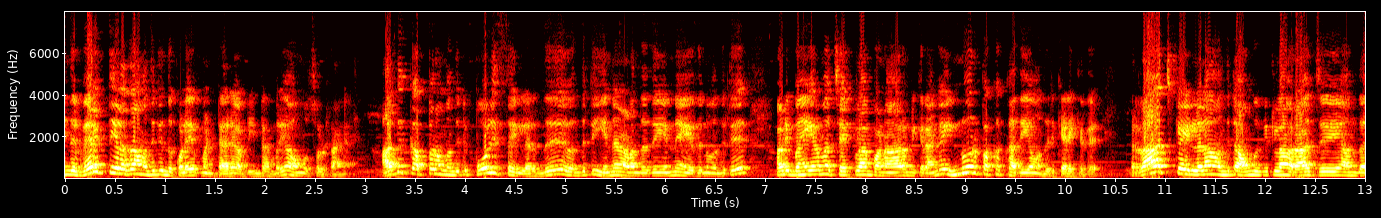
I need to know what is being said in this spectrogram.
இந்த விரக்தியில தான் வந்துட்டு இந்த கொலையை பண்ணிட்டாரு அப்படின்ற மாதிரி அவங்க சொல்றாங்க. அதுக்கப்புறம் வந்துட்டு போலீஸ் சைட்ல இருந்து வந்துட்டு என்ன நடந்தது என்ன ஏதுன்னு வந்துட்டு அப்படி பயங்கரமா செக்லாம் பண்ண ஆரம்பிக்கிறாங்க. இன்னொரு பக்கம் கதையும் வந்துட்டு கிடைக்குது. ராஜ் கைட்லலாம் வந்துட்டு அவங்க கிட்டலாம் ராஜ் அந்த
